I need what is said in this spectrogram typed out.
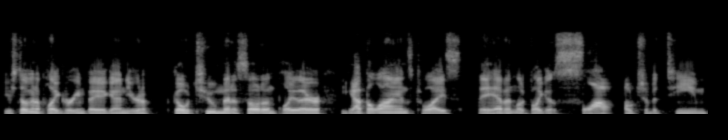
You're still going to play Green Bay again. You're going to go to Minnesota and play there. You got the Lions twice. They haven't looked like a slouch of a team.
